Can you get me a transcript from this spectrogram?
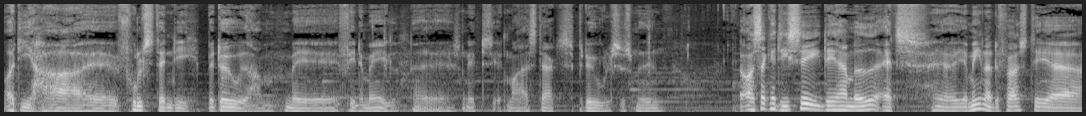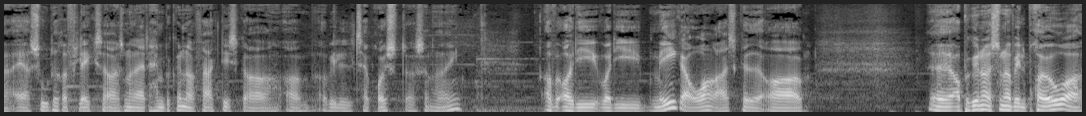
og de har øh, fuldstændig bedøvet ham med finemal, øh, sådan et, et meget stærkt bedøvelsesmiddel. Og så kan de se det her med, at øh, jeg mener det først, det er, er sutereflekser og sådan noget, at han begynder faktisk at, at, at ville tage bryst og sådan noget, ikke? Og, og de, hvor de er mega overraskede, og øh, og begynder sådan at ville prøve at,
